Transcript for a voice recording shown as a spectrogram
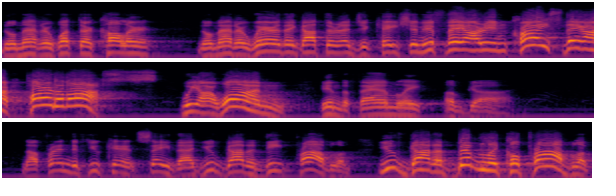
no matter what their color, no matter where they got their education. If they are in Christ, they are part of us. We are one in the family of God. Now, friend, if you can't say that, you've got a deep problem. You've got a biblical problem.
